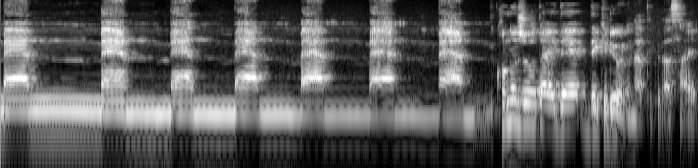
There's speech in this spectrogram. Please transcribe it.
man, man, man, man, man, man, man この状態でできるようになってください。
